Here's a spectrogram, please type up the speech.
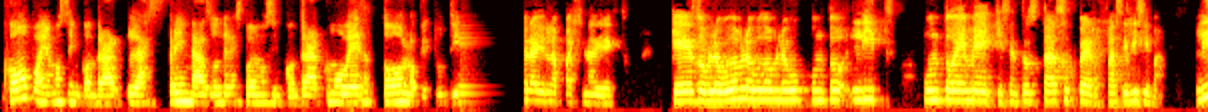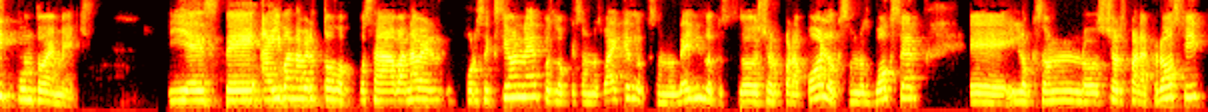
¿Cómo podemos encontrar las prendas? ¿Dónde las podemos encontrar? ¿Cómo ver todo lo que tú tienes? Ahí en la página directa, que es www.lit.mx, entonces está súper facilísima, lit.mx. Y este, ahí van a ver todo, o sea, van a ver por secciones, pues lo que son los bikers, lo que son los leggings, lo que son los short para pole, lo que son los boxers, eh, y lo que son los shorts para CrossFit.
